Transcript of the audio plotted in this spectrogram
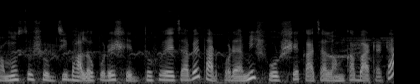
সমস্ত সবজি ভালো করে সেদ্ধ হয়ে যাবে, তারপরে আমি সর্ষে, কাঁচা লঙ্কা, বাটাটা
